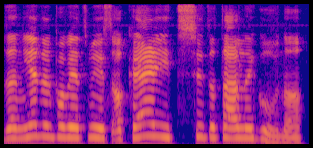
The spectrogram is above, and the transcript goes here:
Ten jeden powiedzmy jest ok i trzy totalne gówno.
